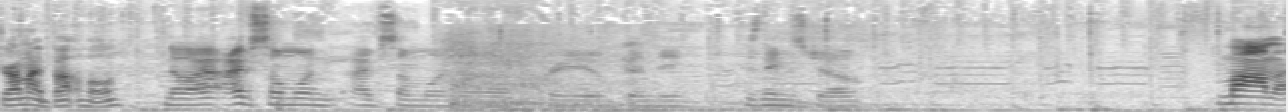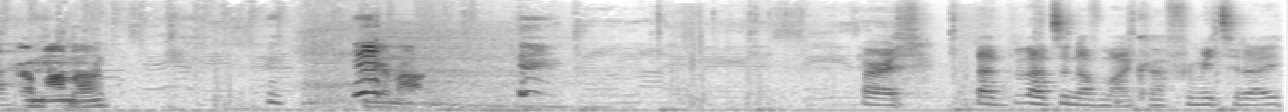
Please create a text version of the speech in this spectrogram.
Draw my butthole. No, I, I have someone. I have someone uh, for you, Bindi. His name is Joe. Mama. Oh, mama. Your mom. All right. That that's enough Minecraft for me today.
